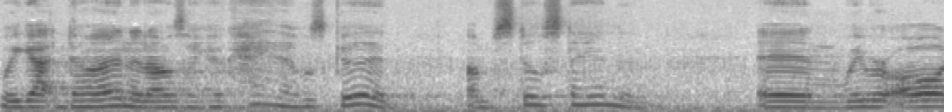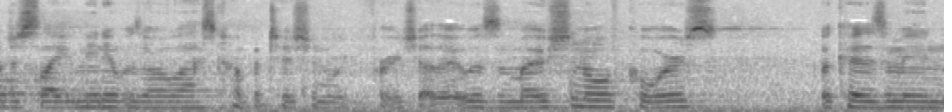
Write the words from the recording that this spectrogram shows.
we got done, and I was like, okay, that was good. I'm still standing. And we were all just like, I mean, it was our last competition for each other. It was emotional, of course, because I mean,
